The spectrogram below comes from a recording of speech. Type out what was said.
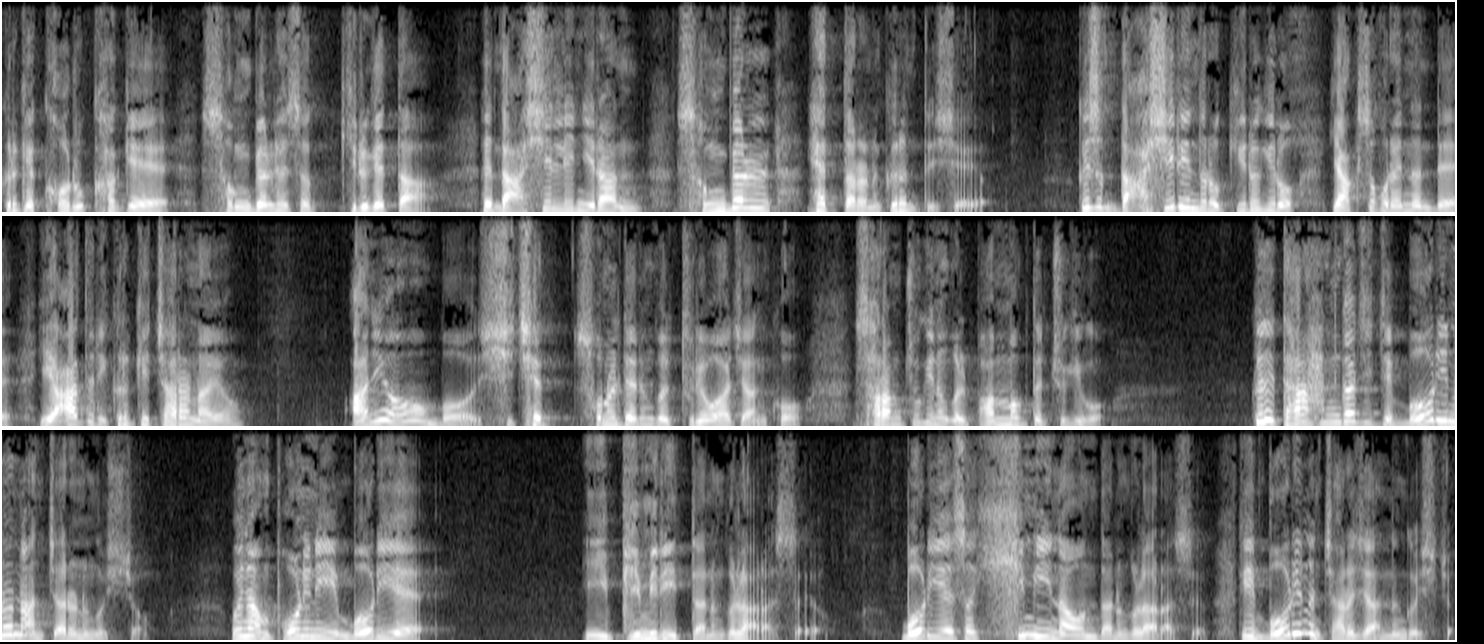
그렇게 거룩하게 성별해서 기르겠다. 나실린이란 성별했다라는 그런 뜻이에요. 그래서 나실인으로 기르기로 약속을 했는데 이 아들이 그렇게 자라나요? 아니요. 뭐 시체 손을 대는 걸 두려워하지 않고 사람 죽이는 걸 밥 먹듯 죽이고. 근데 단 한 가지 이제 머리는 안 자르는 것이죠. 왜냐하면 본인이 머리에 이 비밀이 있다는 걸 알았어요. 머리에서 힘이 나온다는 걸 알았어요. 머리는 자르지 않는 것이죠.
